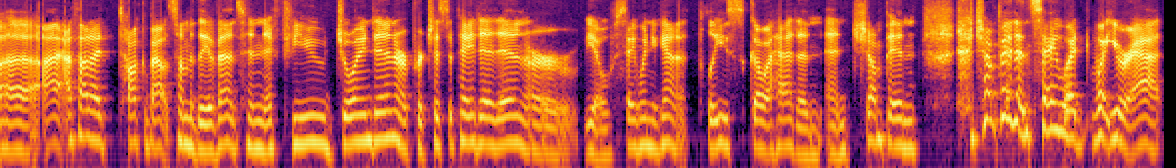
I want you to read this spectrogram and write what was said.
Uh, I, I, thought I'd talk about some of the events, and if you joined in or participated in, or you know, say when you get it, please go ahead and and jump in, jump in and say what what you're at.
